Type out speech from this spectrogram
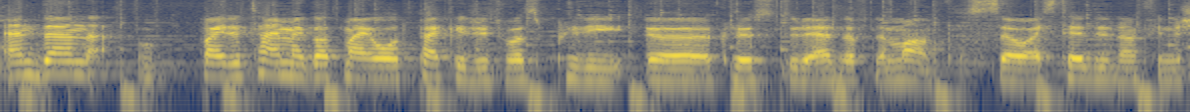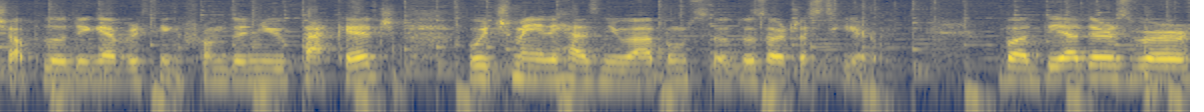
and then by the time I got my old package it was pretty uh, close to the end of the month, so I still didn't finish uploading everything from the new package, which mainly has new albums, so those are just here. But the others were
